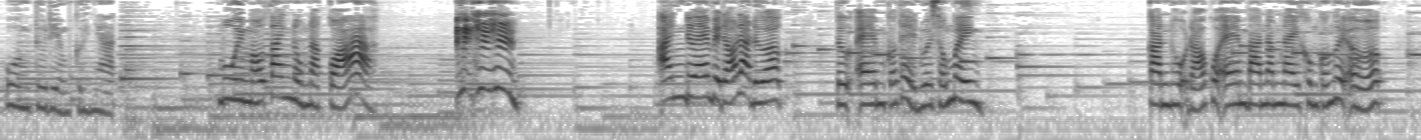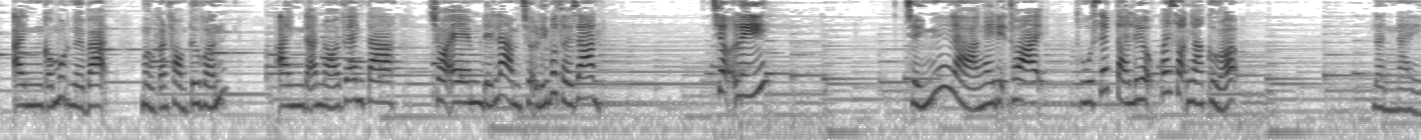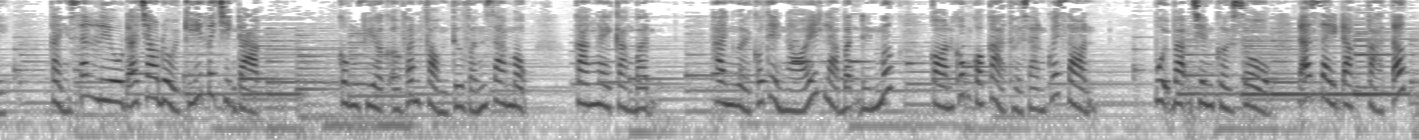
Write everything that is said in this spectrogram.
Uông Tư Điểm cười nhạt. Mùi máu tanh nồng nặc quá à? Anh đưa em về đó là được. Tự em có thể nuôi sống mình. Căn hộ đó của em 3 năm nay không có người ở. Anh có một người bạn mở văn phòng tư vấn. Anh đã nói với anh ta cho em đến làm trợ lý một thời gian. Trợ lý? Chính là nghe điện thoại, thu xếp tài liệu, quét dọn nhà cửa. Lần này, cảnh sát Liêu đã trao đổi kỹ với Trịnh Đạc. Công việc ở văn phòng tư vấn Gia Mộc càng ngày càng bận. Hai người có thể nói là bận đến mức còn không có cả thời gian quét dọn. Bụi bặm trên cửa sổ đã dày đặc cả tấc.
